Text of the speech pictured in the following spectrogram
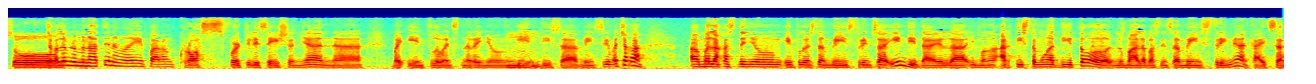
So, Tsaka alam naman natin na may parang cross-fertilization yan na may influence na rin yung Mm. indie sa mainstream. At saka, ah, malakas din yung influence ng mainstream sa indie dahil ah, yung mga artista mo nga dito, lumalabas din sa mainstream yan. Kahit sa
